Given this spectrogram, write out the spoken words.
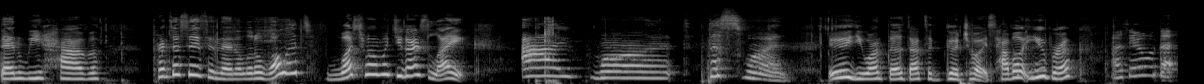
Then we have princesses and then a little wallet. Which one would you guys like? I want this one. Ooh, you want those? That's a good choice. How about you, Brooke? I think I want that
